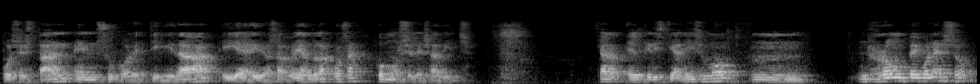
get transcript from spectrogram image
pues están en su colectividad y, desarrollando las cosas como se les ha dicho. Claro, el cristianismo mm, rompe con eso,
